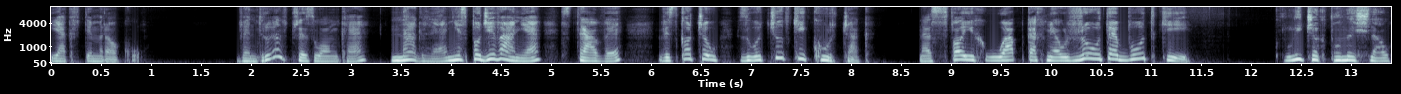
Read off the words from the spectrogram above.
jak w tym roku. Wędrując przez łąkę, nagle, niespodziewanie, z trawy wyskoczył złociutki kurczak. Na swoich łapkach miał żółte budki. Króliczek pomyślał.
